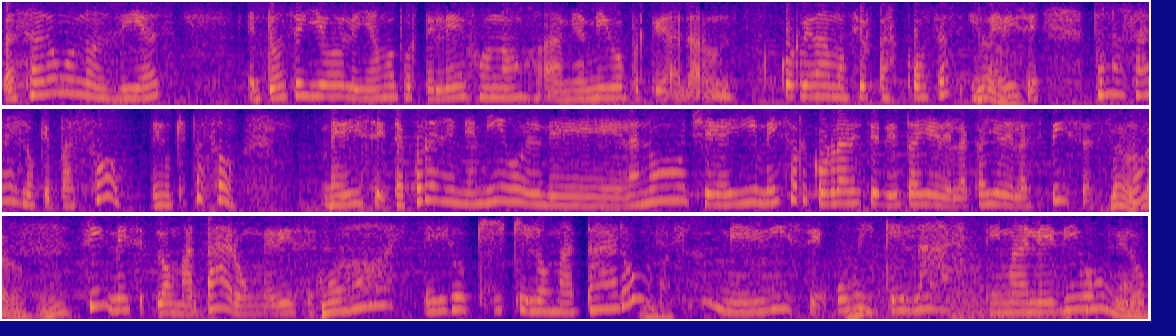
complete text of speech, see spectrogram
Pasaron unos días, entonces yo le llamo por teléfono a mi amigo porque ahora coordinábamos ciertas cosas y me dice, tú no sabes lo que pasó. Le digo, ¿qué pasó? Me dice, ¿te acuerdas de mi amigo, el de la noche ahí? Me hizo recordar este detalle de la calle de las pizzas. Claro, ¿no? claro. Sí, me dice, lo mataron, me dice. ¿Cómo? Le digo, ¿qué? ¿Que lo mataron? Sí, me dice, uy, qué lástima. Le digo, ¿Cómo? pero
